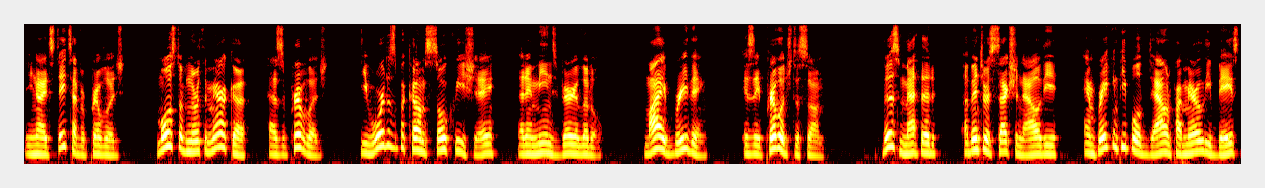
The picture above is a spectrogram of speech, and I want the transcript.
the United States have a privilege. Most of North America has a privilege. The word has become so cliche that it means very little. My breathing is a privilege to some. This method of intersectionality and breaking people down primarily based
